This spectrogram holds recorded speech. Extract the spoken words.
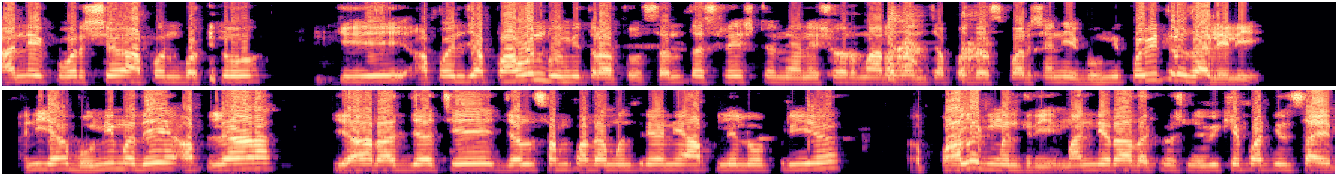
अनेक वर्ष आपण बघतो की आपण ज्या पावनभूमीत राहतो संत श्रेष्ठ ज्ञानेश्वर महाराजांच्या पदस्पर्शाने भूमी पवित्र झालेली. आणि या भूमीमध्ये आपल्या या राज्याचे जलसंपदा मंत्री आणि आपले लोकप्रिय पालकमंत्री मान्य राधाकृष्ण विखे पाटील साहेब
